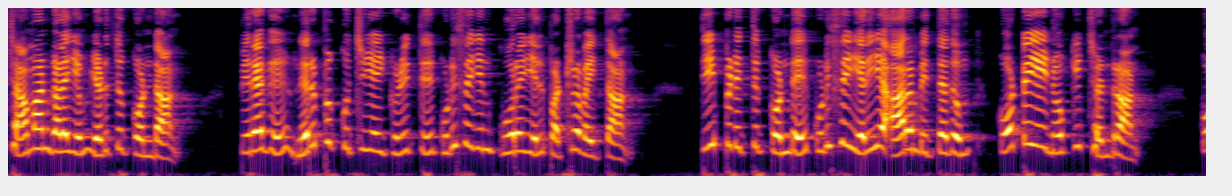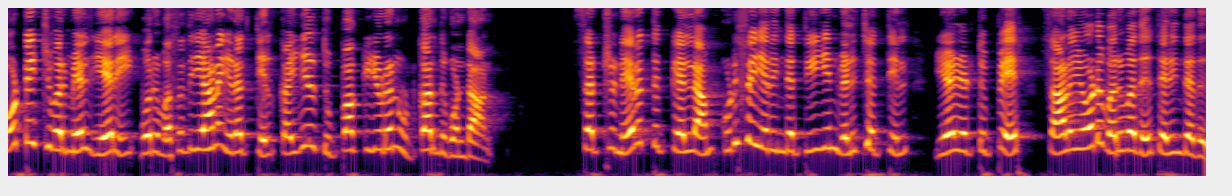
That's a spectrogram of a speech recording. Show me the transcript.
சாமான்களையும் எடுத்துக்கொண்டான் பிறகு நெருப்புக் குச்சியை குழித்து குடிசையின் கூரையில் பற்ற வைத்தான். தீப்பிடித்துக்கொண்டு குடிசை எரிய ஆரம்பித்ததும் கோட்டையை நோக்கிச் சென்றான். கோட்டை சுவர் மேல் ஏறி ஒரு வசதியான இடத்தில் கையில் துப்பாக்கியுடன் உட்கார்ந்து கொண்டான். சற்று நேரத்துக்கெல்லாம் குடிசை எறிந்த தீயின் வெளிச்சத்தில் ஏழெட்டு பேர் சாலையோடு வருவது தெரிந்தது.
